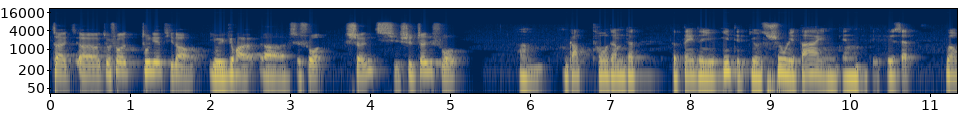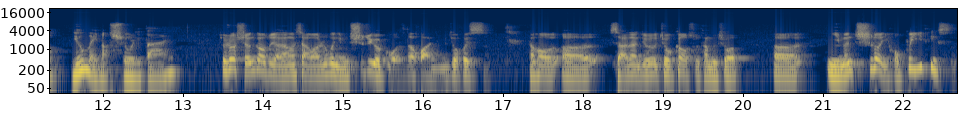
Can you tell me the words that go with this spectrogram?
在呃，就说中间提到有一句话，呃，是说神岂是真说？um, God told them that the day that you eat it, you'll surely die. And then he said, Well, you may not surely die. 就说神告诉亚当和夏娃，如果你们吃这个果子的话，你们就会死。然后呃，撒旦就就告诉他们说，呃，你们吃了以后不一定死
